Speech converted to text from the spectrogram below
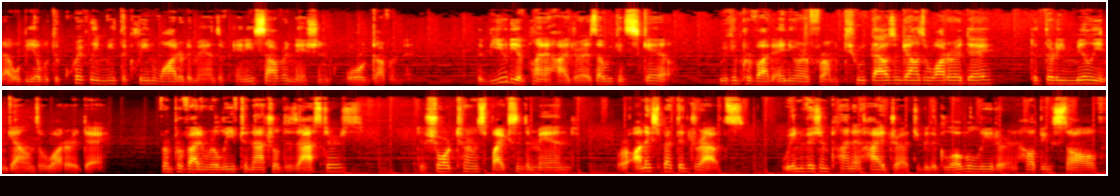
that will be able to quickly meet the clean water demands of any sovereign nation or government. The beauty of Planet Hydra is that we can scale. We can provide anywhere from 2,000 gallons of water a day to 30 million gallons of water a day. From providing relief to natural disasters, to short term spikes in demand, or unexpected droughts, we envision Planet Hydra to be the global leader in helping solve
